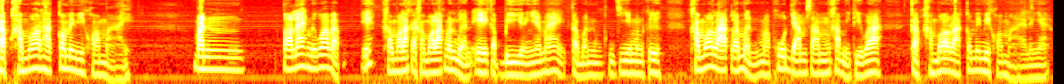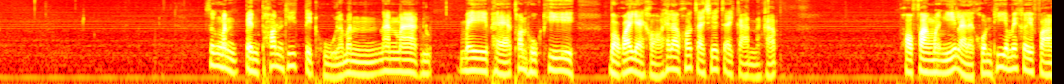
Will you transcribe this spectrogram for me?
กับคำว่ารักก็ไม่มีความหมาย มันตอนแรกนึกว่าแบบเอ๊ะคำว่ารักกับคำว่ารักมันเหมือน A กับ B อย่างเงี้ยไม่แต่มันจริงๆมันคือคำว่ารักแล้วเหมือนมาพูดย้ำซ้ำคำอีกทีว่า กับคำว่ารักก็ไม่มีความหมายอะไรเงี้ย ซึ่งมันเป็นท่อนที่ติดหูแล้วมันนั่นมากไม่แพ้ท่อนฮุกที่บอกว่าอยากขอให้เราเข้าใจเชื่อใจกันนะครับ พอฟังมางี้หลาย ๆ คนที่ยังไม่เคยฟัง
